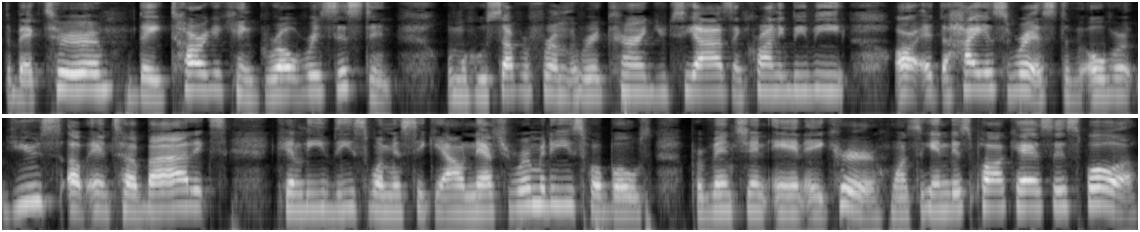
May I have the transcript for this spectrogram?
the bacteria they target can grow resistant. Women who suffer from recurrent UTIs and chronic BV are at the highest risk. The overuse of antibiotics can leave these women seeking out natural remedies for both prevention and a cure. Once again, this podcast is for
